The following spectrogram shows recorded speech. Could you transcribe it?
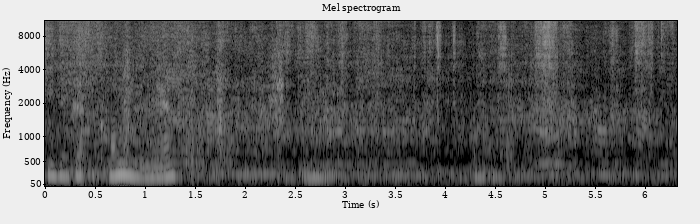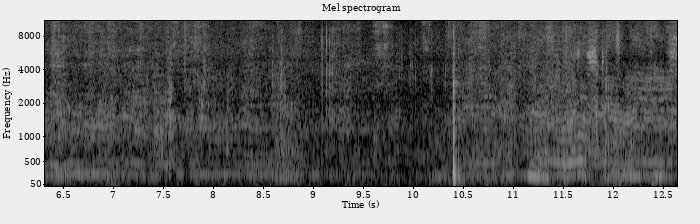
See they got comb in there. Down like this.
